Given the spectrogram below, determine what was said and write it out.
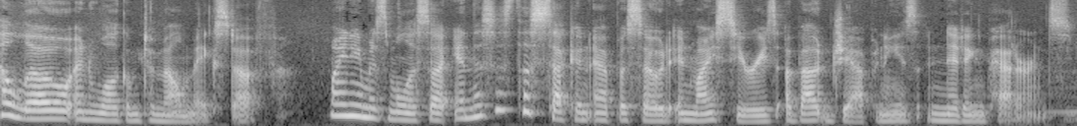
Hello and welcome to Mel Makes Stuff. My name is Melissa and this is the second episode in my series about Japanese knitting patterns.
